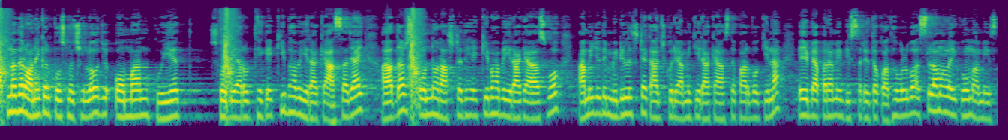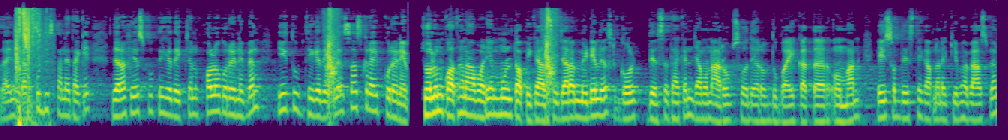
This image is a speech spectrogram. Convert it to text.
আপনাদের অনেকের প্রশ্ন ছিল যে ওমান, কুয়েত, সৌদি আরব থেকে কীভাবে ইরাকে আসা যায়, আদার্স অন্য রাষ্ট্র থেকে কীভাবে ইরাকে আসব, আমি যদি মিডিল ইস্টে কাজ করি, আমি কি ইরাকে আসতে পারব কি না এই ব্যাপারে আমি বিস্তারিত কথা বলব। আসসালামু আলাইকুম, আমি ইসরায়েল, ইরাক, কুর্দিস্তানে থাকি। যারা ফেসবুক থেকে দেখছেন ফলো করে নেবেন ইউটিউব থেকে দেখলে সাবস্ক্রাইব করে নেবেন। চলুন কথা না বাড়িয়ে মূল টপিকে আসি। যারা মিডল ইস্ট গোল্ড দেশে থাকেন, যেমন Arab, Saudi Arab, Dubai, Qatar, Oman, এইসব দেশ থেকে আপনারা কীভাবে আসবেন?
